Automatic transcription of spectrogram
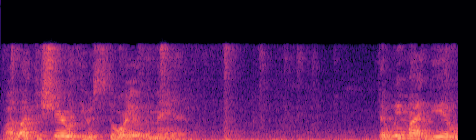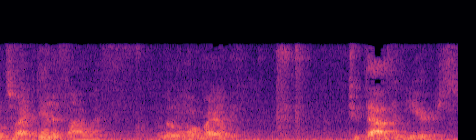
Well, I'd like to share with you a story of a man that we might be able to identify with a little more readily. 2,000 years.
